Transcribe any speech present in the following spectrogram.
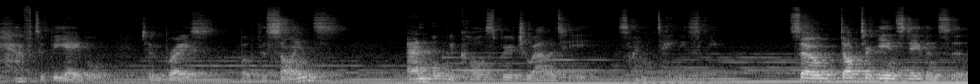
have to be able to embrace both the science and what we call spirituality simultaneously. So, Dr. Ian Stevenson,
